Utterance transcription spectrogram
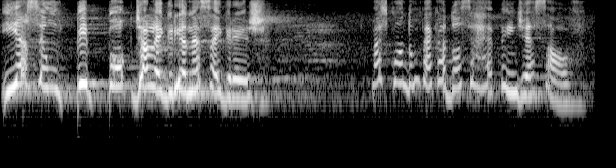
ia ser um pipoco de alegria nessa igreja. Mas quando um pecador se arrepende, é salvo.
